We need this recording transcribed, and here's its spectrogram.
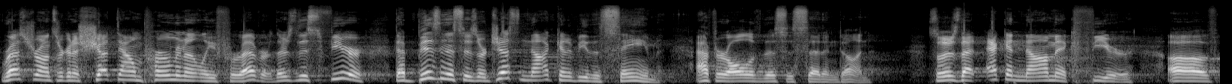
restaurants are going to shut down permanently forever. There's this fear that businesses are just not going to be the same after all of this is said and done. So there's that economic fear of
